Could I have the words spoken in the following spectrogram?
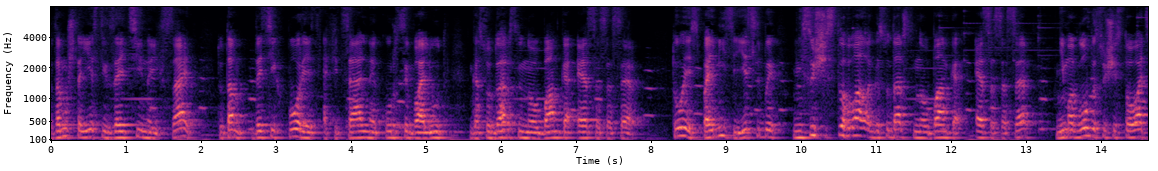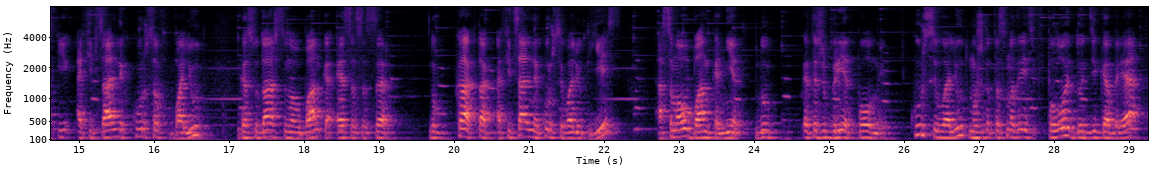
Потому что если зайти на их сайт, то там до сих пор есть официальные курсы валют Государственного банка СССР. То есть, поймите, если бы не существовало Государственного банка СССР, не могло бы существовать и официальных курсов валют Государственного банка СССР. Ну как так? Официальные курсы валют есть, а самого банка нет. Ну это же бред полный. Курсы валют можно посмотреть вплоть до декабря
